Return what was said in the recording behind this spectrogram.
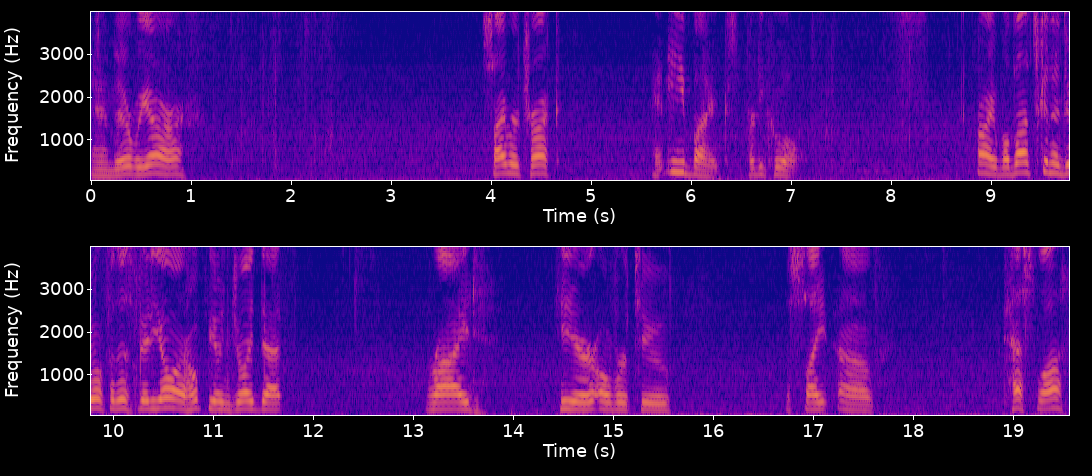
And there we are. Cybertruck and e-bikes. Pretty cool. All right, well, that's going to do it for this video. I hope you enjoyed that ride here over to the site of Tesla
